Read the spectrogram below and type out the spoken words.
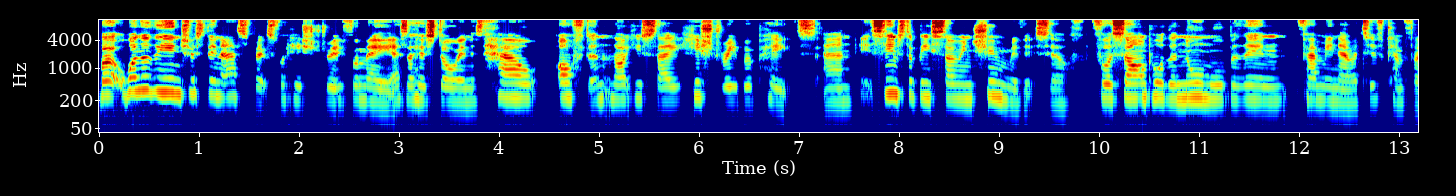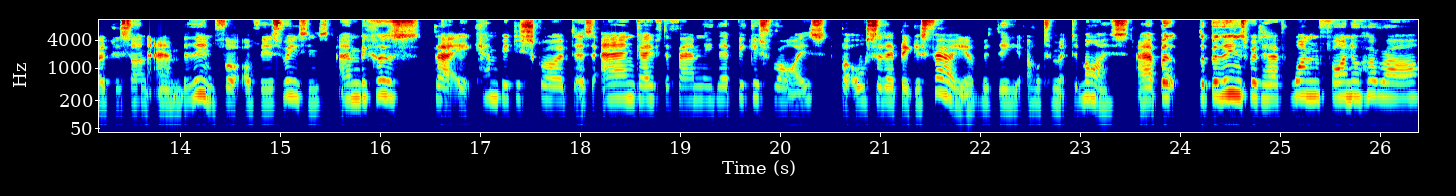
But one of the interesting aspects for history for me as a historian is how often, like you say, history repeats and it seems to be so in tune with itself. For example, the normal Boleyn family narrative can focus on Anne Boleyn for obvious reasons, and because that it can be described as Anne gave the family their biggest rise, but also their biggest failure with the ultimate demise. Uh, but the Boleyns would have one final hurrah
